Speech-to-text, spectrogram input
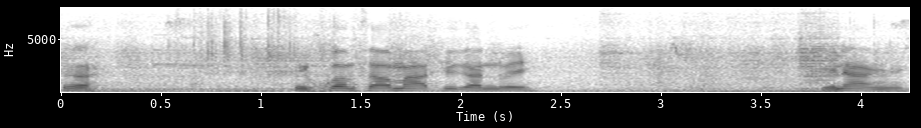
เออมีความสามารถคือกันเว้ยพี่นั่งนี่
